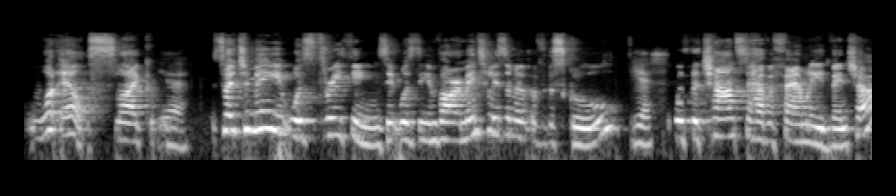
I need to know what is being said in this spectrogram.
what else? Like, yeah. So to me, it was three things. It was the environmentalism of, of the school. Yes. It was the chance to have a family adventure.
